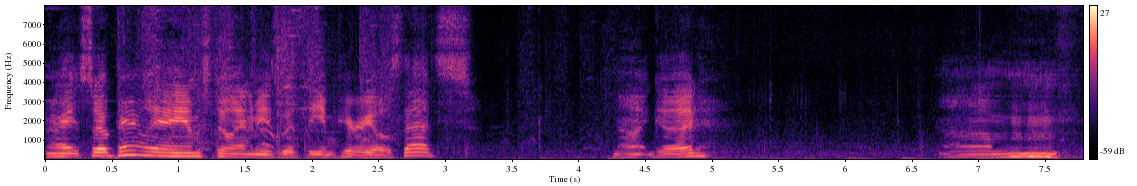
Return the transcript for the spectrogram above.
Alright, so apparently I am still enemies with the Imperials. That's not good. Um...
